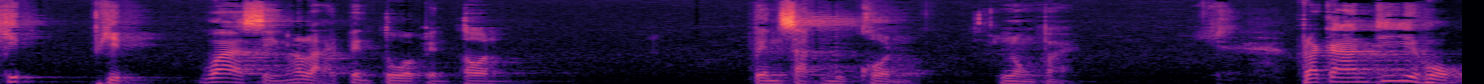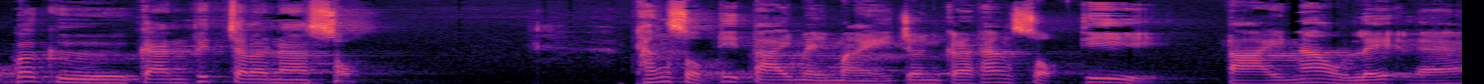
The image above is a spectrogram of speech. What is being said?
คิด ผิดว่าสิ่งทั้งหลายเป็นตัวเป็นตน เป็นสัตว์บุคคลลงไป ประการที่ 6 ก็คือการพิจารณาศพ ทั้งศพที่ตายใหม่ ๆ จนกระทั่งศพที่ตายเน่าเละแล้ว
